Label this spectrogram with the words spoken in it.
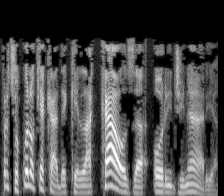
Perciò quello che accade è che la causa originaria,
